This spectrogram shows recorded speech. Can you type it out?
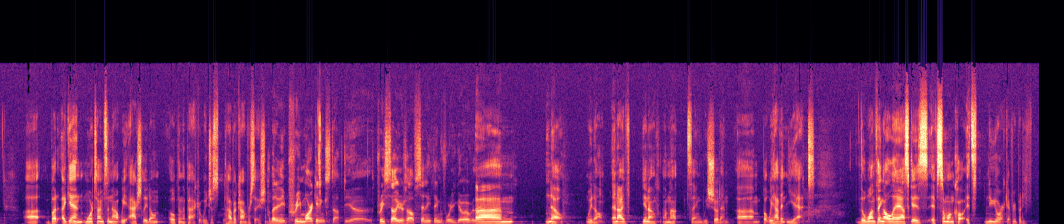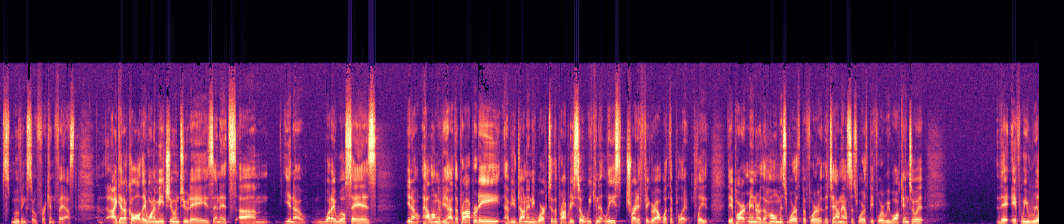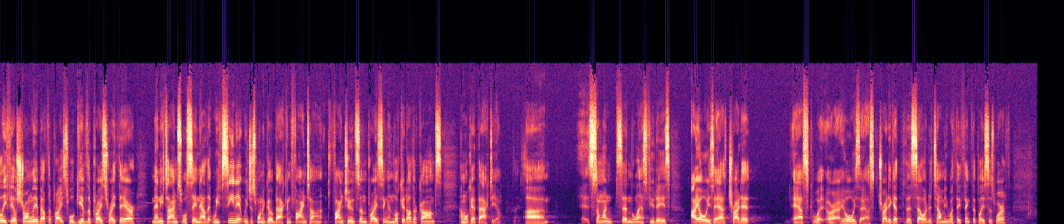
Uh, but again, more times than not, we actually don't open the packet. We just have a conversation. How about any pre-marketing stuff? Do you uh, pre-sell yourself, send anything before you go over there? Um, no, we don't. And I've, you know, I'm not saying we shouldn't, um, but we haven't yet. The one thing I'll ask is if someone call, it's New York, everybody's moving so freaking fast. I get a call, they want to meet you in two days, and it's, um, you know, what I will say is, you know, how long have you had the property? Have you done any work to the property? So we can at least try to figure out what the pla- pla- the apartment or the home is worth before the townhouse is worth before we walk into it. The, if we really feel strongly about the price, we'll give the price right there. Many times we'll say, now that we've seen it, we just want to go back and fine, fine tune some pricing and look at other comps, and we'll get back to you. Nice. Um, someone said in the last few days, I always ask, try to ask what, or I always ask, try to get the seller to tell me what they think the place is worth.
